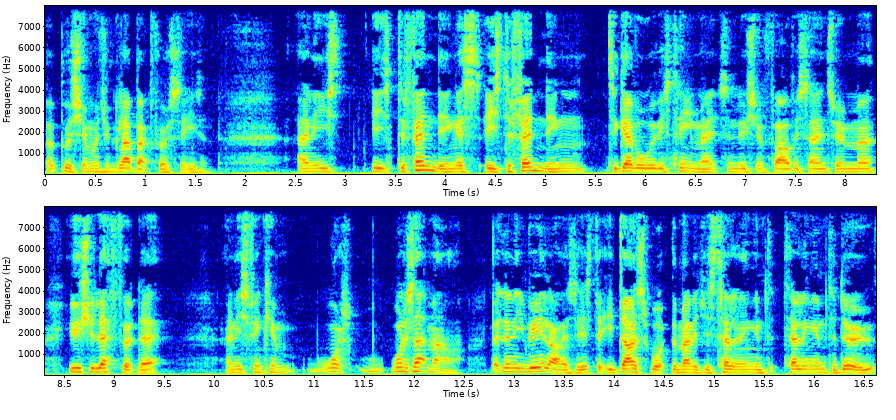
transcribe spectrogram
at, at Borussia Mönchengladbach for a season, and he's he's defending he's defending together with his teammates, and Lucien Favre is saying to him, uh, "Use your left foot there," and he's thinking, "What what does that matter?" But then he realizes that he does what the manager's telling him to, telling him to do,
